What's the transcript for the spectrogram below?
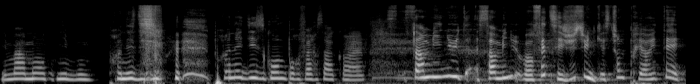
Les mamans, tenez bon. Prenez 10... Prenez 10 secondes pour faire ça quand même. 5 minutes, 5 minutes. En fait, c'est juste une question de priorité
